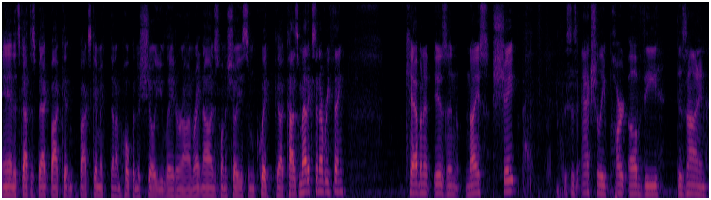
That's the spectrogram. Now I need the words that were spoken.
and it's got this back box gimmick that I'm hoping to show you later on. Right now, I just want to show you some quick uh, cosmetics and everything. Cabinet is in nice shape. This is actually part of the design.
